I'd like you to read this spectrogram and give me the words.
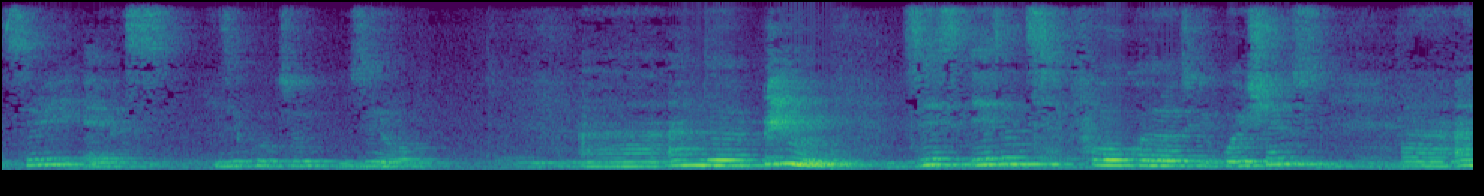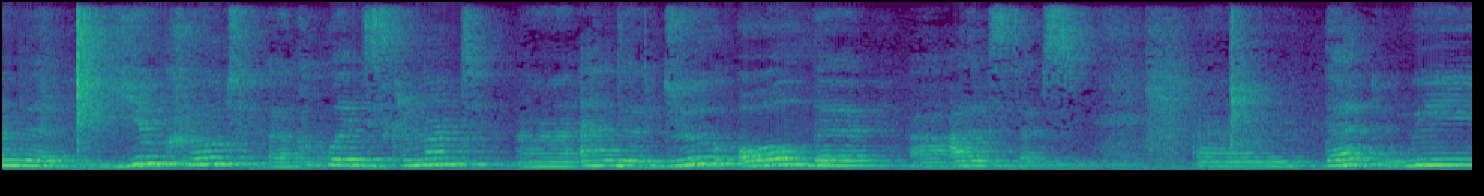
3x is equal to 0. Uh, and uh, this isn't full quadratic equations uh, and uh, you could uh, calculate discriminant and do all the other steps um, that we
